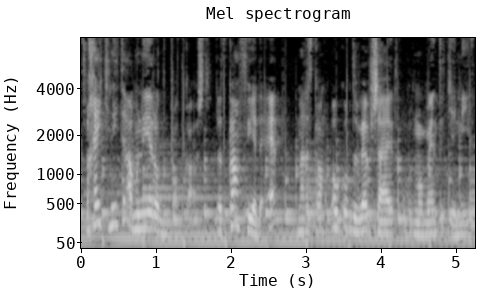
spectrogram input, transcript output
Vergeet je niet te abonneren op de podcast. Dat kan via de app, maar dat kan ook op de website op het moment dat je niet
